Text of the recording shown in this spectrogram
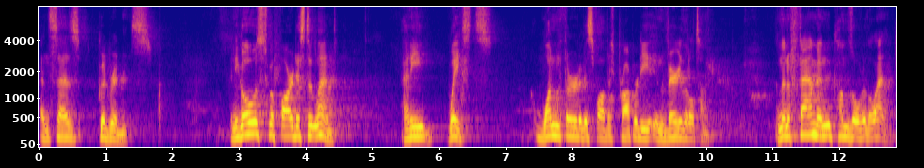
and says, Good riddance. And he goes to a far distant land and he wastes one third of his father's property in very little time. And then a famine comes over the land.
